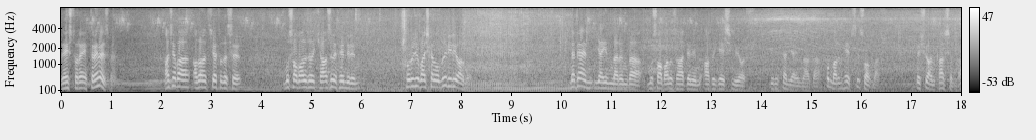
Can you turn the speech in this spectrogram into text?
restore ettiremez mi? Acaba Adana Ticaret Odası Musa Balıcı Kazım Efendi'nin kurucu başkan olduğunu biliyor mu? Neden yayınlarında Musa Balızade'nin adı geçmiyor bilimsel yayınlarda? Bunların hepsi sorular. Ve şu an karşımda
